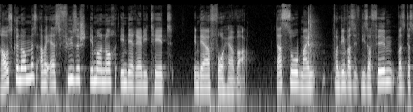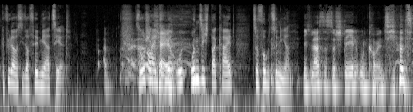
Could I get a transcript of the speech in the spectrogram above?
rausgenommen ist, aber er ist physisch immer noch in der Realität, in der er vorher war. Das so mein, von dem, was dieser Film, was ich das Gefühl habe, was dieser Film mir erzählt. So scheint okay. hier Un Unsichtbarkeit zu funktionieren. Ich lasse es so stehen, unkommentiert.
